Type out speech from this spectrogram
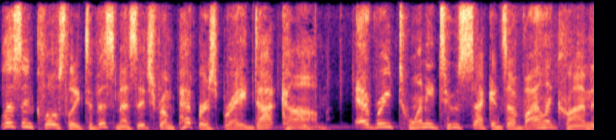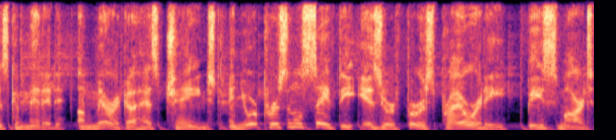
Listen closely to this message from pepperspray.com. Every 22 seconds a violent crime is committed. America has changed and your personal safety is your first priority. Be smart,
